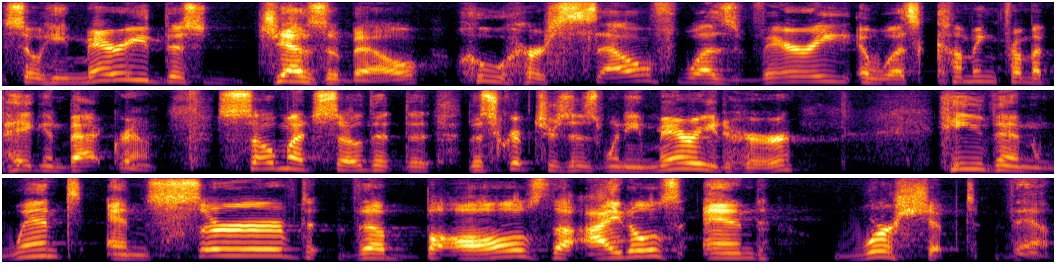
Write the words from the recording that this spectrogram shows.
so he married this Jezebel, who herself was very was coming from a pagan background. So much so that the, the scripture says when he married her, he then went and served the Baals, the idols, and worshiped them.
